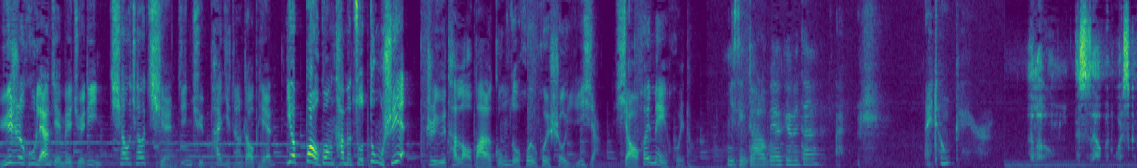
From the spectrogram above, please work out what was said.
于是乎，两姐妹决定悄悄潜进去拍几张照片，要曝光他们做动物实验。至于他老爸的工作会不会受影响，小黑妹回答：“You think Dad will be okay with that? I don't care. Hello, this is Albert Wesker.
